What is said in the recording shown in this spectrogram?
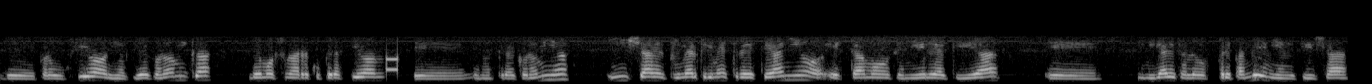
de producción y actividad económica, vemos una recuperación de nuestra economía y ya en el primer trimestre de este año estamos en niveles de actividad eh, similares a los prepandemia, es decir, ya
